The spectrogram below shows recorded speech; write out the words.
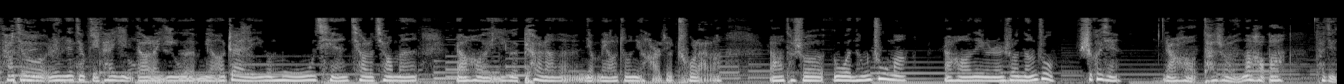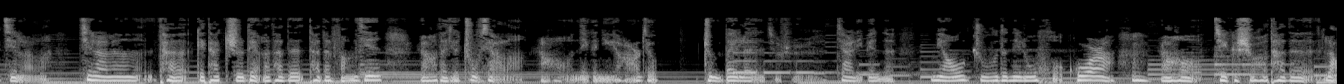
他就人家就给他引到了一个苗寨的一个木屋前，敲了敲门，然后一个漂亮的苗族女孩就出来了。然后他说：“我能住吗？”然后那个人说：“能住，十块钱。”然后他说：“那好吧。”他就进来了，进来了，他给他指点了他的他的房间，然后他就住下了。然后那个女孩就准备了，就是家里边的苗族的那种火锅啊，嗯，然后这个时候她的老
